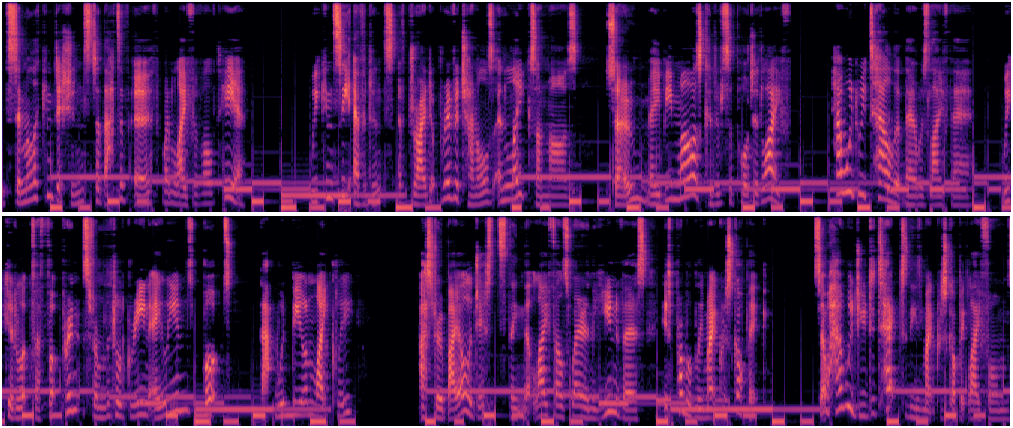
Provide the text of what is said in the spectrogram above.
with similar conditions to that of Earth when life evolved here. We can see evidence of dried up river channels and lakes on Mars, so maybe Mars could have supported life. How would we tell that there was life there? We could look for footprints from little green aliens, but that would be unlikely. Astrobiologists think that life elsewhere in the universe is probably microscopic. So, how would you detect these microscopic life forms?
